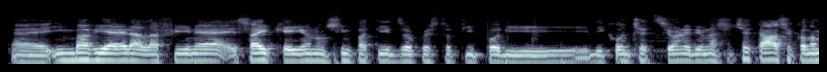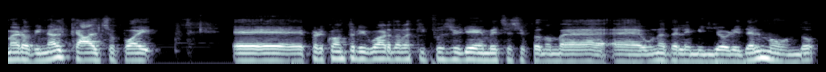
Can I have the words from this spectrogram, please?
eh, in Baviera alla fine sai che io non simpatizzo questo tipo di, di concezione di una società, secondo me rovina il calcio, poi eh, per quanto riguarda la tifoseria invece secondo me è una delle migliori del mondo,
